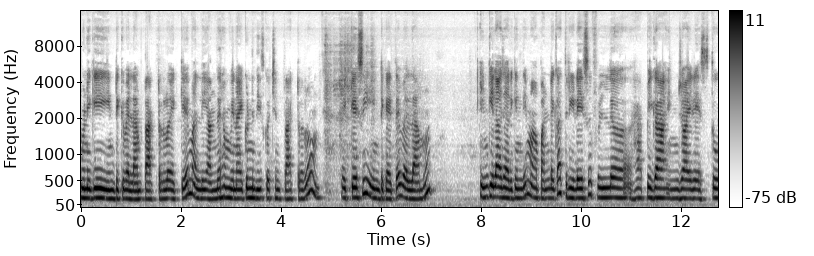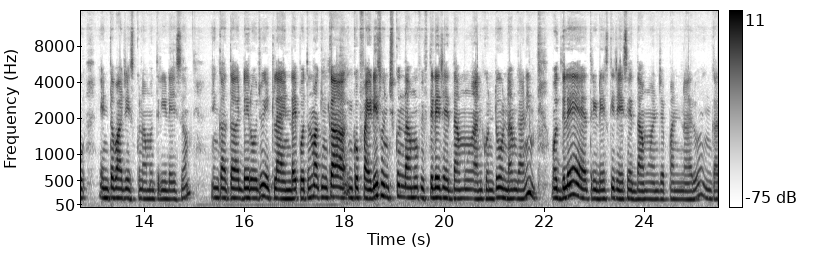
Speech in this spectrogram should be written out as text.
మునిగి ఇంటికి వెళ్ళాం. ట్రాక్టర్లో ఎక్కే మళ్ళీ అందరం వినాయకుడిని తీసుకొచ్చిన ట్రాక్టర్లో ఎక్కేసి ఇంటికైతే వెళ్ళాము. ఇంక ఇలా జరిగింది. మా పండగ త్రీ డేస్ ఫుల్ హ్యాపీగా ఎంజాయ్ చేస్తూ ఎంత బాగా చేసుకున్నాము త్రీ డేస్. ఇంకా థర్డ్ డే రోజు ఇట్లా ఎండ్ అయిపోతుంది. మాకు ఇంకా ఇంకొక ఫైవ్ డేస్ ఉంచుకుందాము ఫిఫ్త్ డే చేద్దాము అనుకుంటూ ఉన్నాం కానీ వద్దులే త్రీ డేస్కి చేసేద్దాము అని చెప్పి అన్నారు ఇంకా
